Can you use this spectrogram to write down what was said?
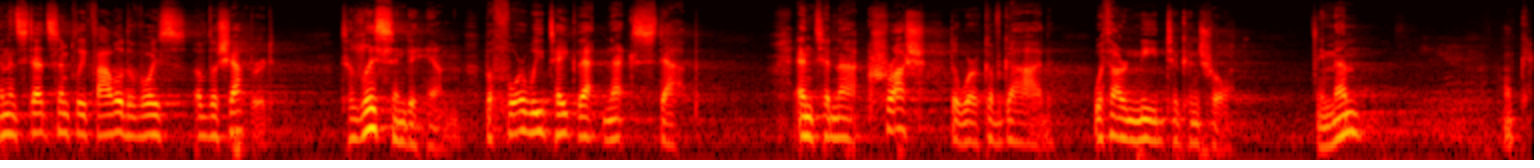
and instead simply follow the voice of the shepherd, to listen to him before we take that next step, and to not crush the work of God with our need to control. Amen? Okay.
